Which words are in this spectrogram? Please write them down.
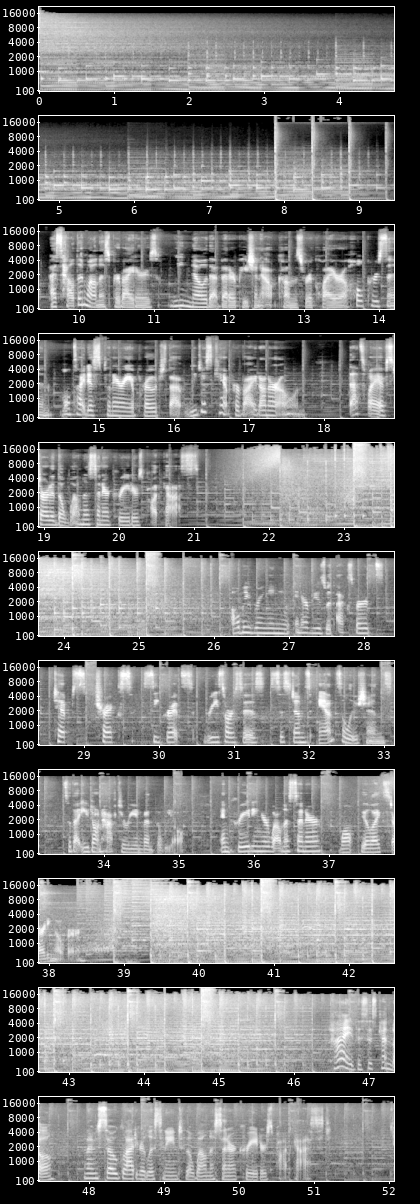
As health and wellness providers, we know that better patient outcomes require a whole person, multidisciplinary approach that we just can't provide on our own. That's why I've started the Wellness Center Creators Podcast. I'll be bringing you interviews with experts, tips, tricks, secrets, resources, systems, and solutions so that you don't have to reinvent the wheel. And creating your wellness center won't feel like starting over. Hi, this is Kendall, and I'm so glad you're listening to the Wellness Center Creators Podcast.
